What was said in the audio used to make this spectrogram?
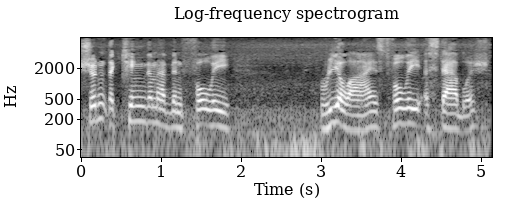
Shouldn't the kingdom have been fully realized, fully established?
